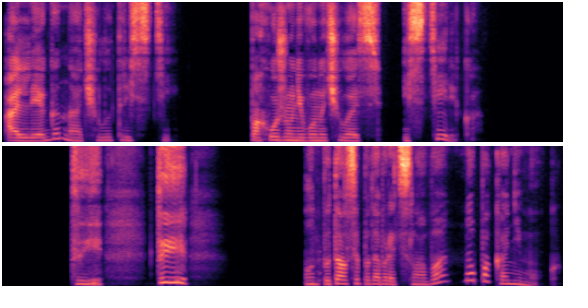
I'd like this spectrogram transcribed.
Олега начала трясти. Похоже, у него началась истерика. «Ты... ты...» Он пытался подобрать слова, но пока не мог.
